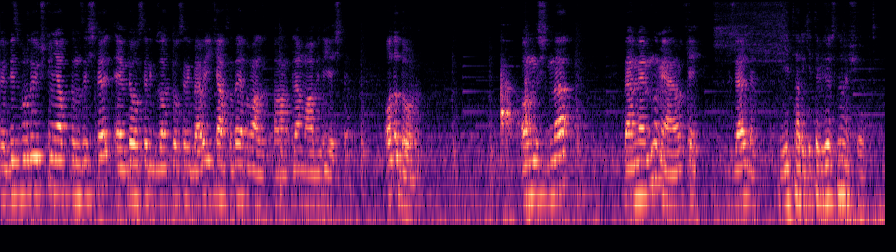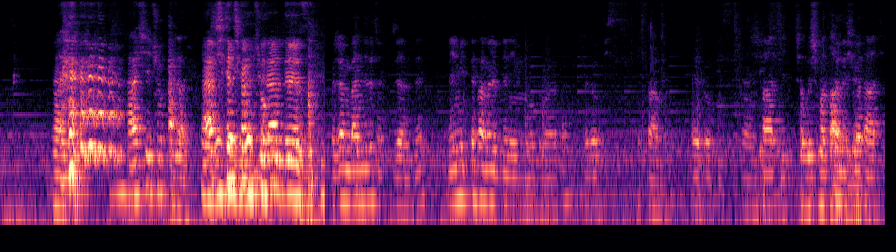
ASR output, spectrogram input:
e, biz burada 3 gün yaptığımızda işte evde olsaydık, uzakta olsaydık beraber 2 haftada yapamazdık falan filan muhabbeti geçti. O da doğru. Onun dışında ben memnunum yani okey. Güzeldi. İyi hareket ediyorsun değil mi şu? Her şey, her şey çok güzel. Her şey çok Çok güzeldi. Hocam bence de çok güzeldi. Benim ilk defa böyle bir deneyimim oldu bu arada. Böyle ofis hesabı. Evet ofis. Yani Şey, tatil. Çalışma tatili. Çalışma tatili.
